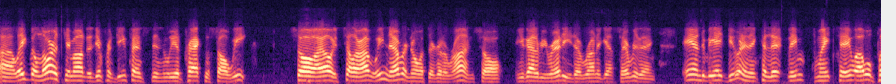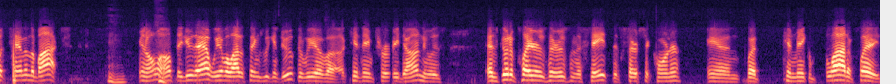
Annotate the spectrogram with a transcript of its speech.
uh, Lakeville North came out in a different defense than we had practiced all week. So I always tell her, we never know what they're going to run. So you got to be ready to run against everything and to be do anything because they, they might say, well, we'll put 10 in the box. Mm-hmm. You know, well, if they do that, we have a lot of things we can do because we have a, a kid named Trey Dunn who is as good a player as there is in the state that starts at corner and but can make a lot of plays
